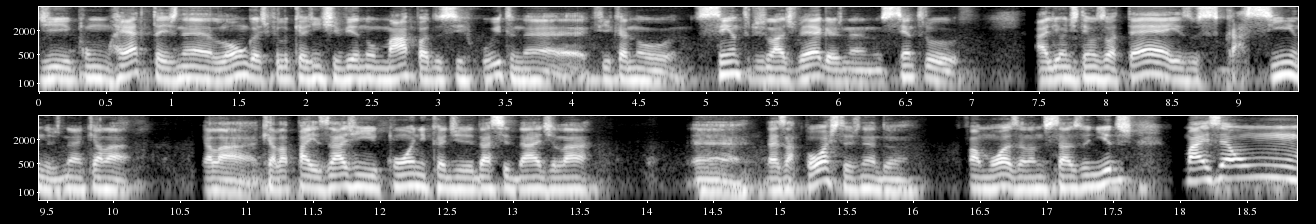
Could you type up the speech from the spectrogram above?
de com retas, né, longas, pelo que a gente vê no mapa do circuito, né, fica no centro de Las Vegas, né, no centro ali onde tem os hotéis, os cassinos, né, aquela aquela, aquela paisagem icônica de, da cidade lá é, das apostas, né, do, famosa lá nos Estados Unidos, mas é um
